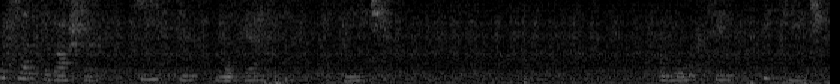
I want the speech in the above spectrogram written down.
Расслабьте ваши кисти, запястья, плечи, локти и плечи.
